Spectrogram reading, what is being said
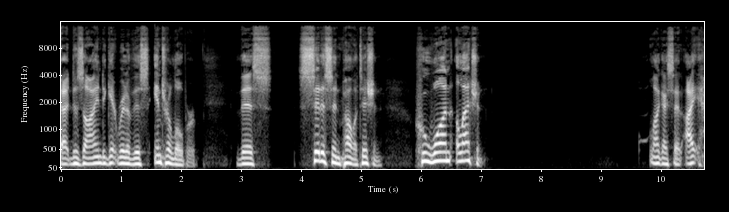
uh, designed to get rid of this interloper, this citizen politician who won election. Like I said, I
